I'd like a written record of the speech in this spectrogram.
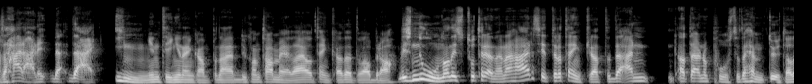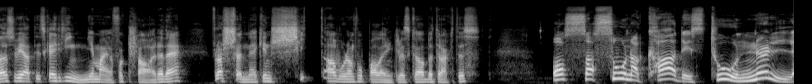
Altså, her er det, det, det er ingenting i den kampen her du kan ta med deg og tenke at dette var bra. Hvis noen av disse to trenerne her sitter og tenker at det er, at det er noe positivt å hente ut av det, så vil jeg at de skal ringe meg og forklare det, for da skjønner jeg ikke en skitt av hvordan fotball egentlig skal betraktes. Osasuna Cádiz 2-0.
